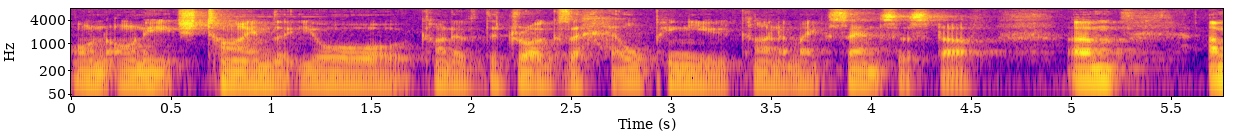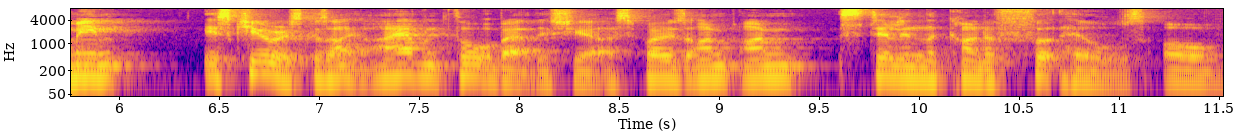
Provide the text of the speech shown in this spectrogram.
on on each time that you're kind of the drugs are helping you kind of make sense of stuff. Um, I mean, it's curious because I, I haven't thought about this yet. I suppose I'm I'm still in the kind of foothills of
